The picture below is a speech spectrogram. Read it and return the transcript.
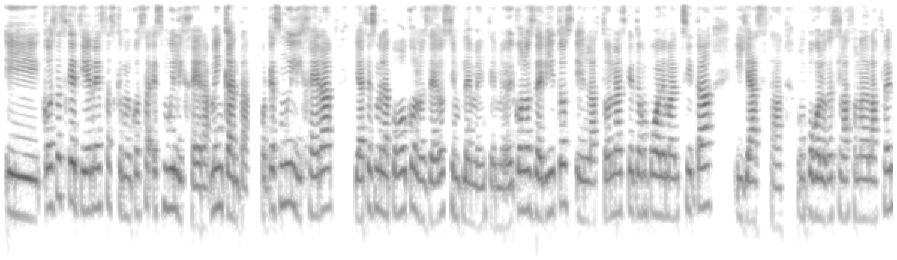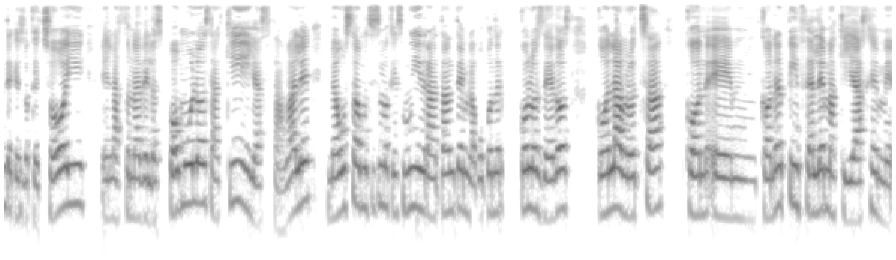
Y cosas que tiene, estas que me cosa, es muy ligera, me encanta, porque es muy ligera y a veces me la pongo con los dedos simplemente. Me doy con los deditos en las zonas que tengo un poco de manchita y ya está. Un poco lo que es la zona de la frente, que es lo que he hecho hoy, en la zona de los pómulos, aquí y ya está, ¿vale? Me ha gustado muchísimo que es muy hidratante, me la puedo poner con los dedos, con la brocha, con, em, con el pincel de maquillaje. Me,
